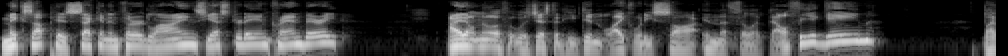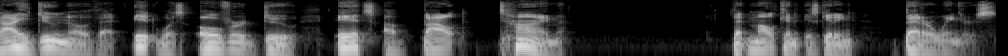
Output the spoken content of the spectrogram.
mix up his second and third lines yesterday in Cranberry. I don't know if it was just that he didn't like what he saw in the Philadelphia game, but I do know that it was overdue. It's about time that Malkin is getting better wingers.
